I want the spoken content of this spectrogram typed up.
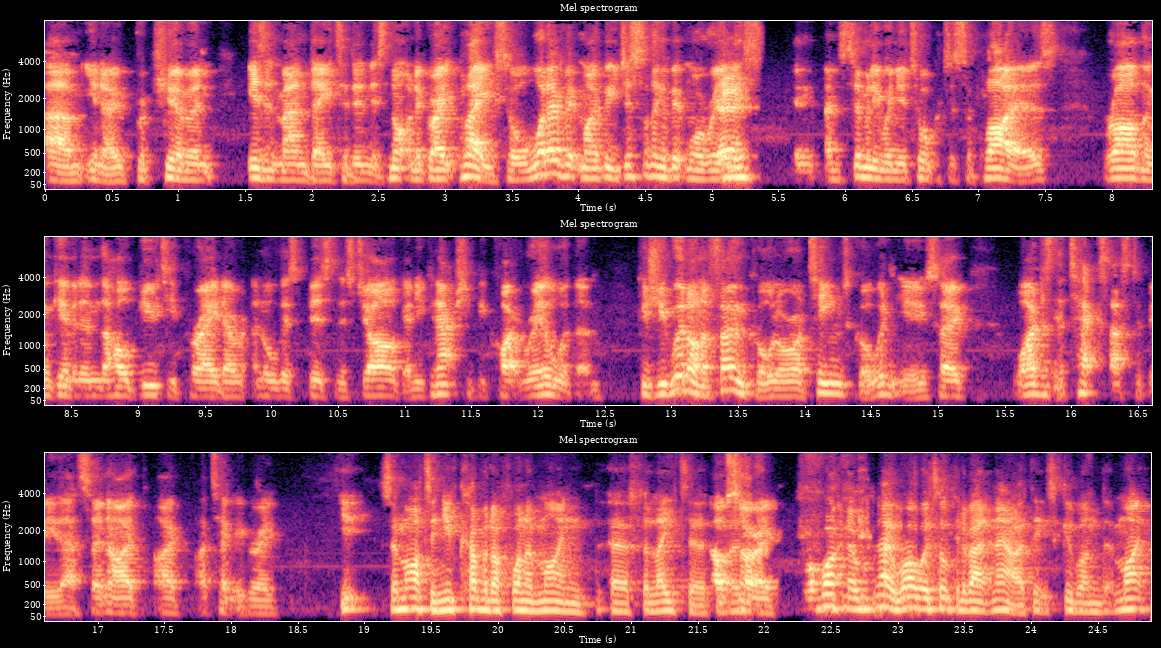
um, you know procurement isn't mandated and it's not in a great place or whatever it might be just something a bit more Yeah. realistic and, and similarly when you're talking to suppliers rather than giving them the whole beauty parade and all this business jargon you can actually be quite real with them because you would on a phone call or a teams call wouldn't you so why does the text has to be there so no i i, I totally agree You, so Martin, you've covered off one of mine uh, for later. oh sorry Well, why- no, no, while we're talking about it now, I think it's a good one. That my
